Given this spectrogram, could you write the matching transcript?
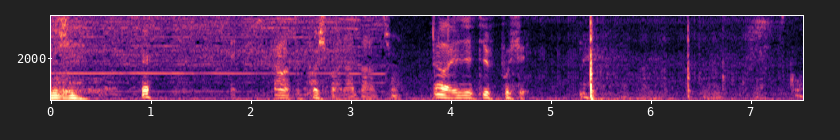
Oh, it's a push button. I thought it was Oh, you just just push it. It's cool.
